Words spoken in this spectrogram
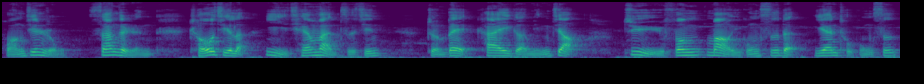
黄金荣三个人筹集了一千万资金，准备开一个名叫“飓风贸易公司”的烟土公司。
